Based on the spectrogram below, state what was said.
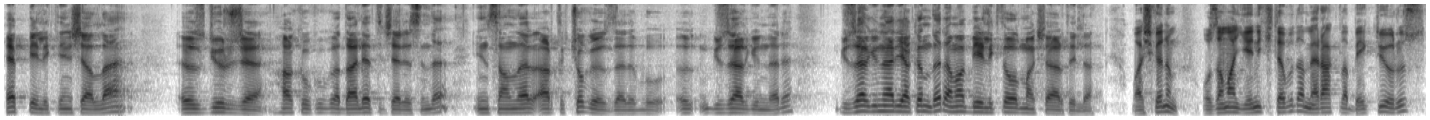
Hep birlikte inşallah özgürce, hak, hukuk, adalet içerisinde insanlar artık çok özledi bu güzel günleri. Güzel günler yakındır ama birlikte olmak şartıyla. Başkanım o zaman yeni kitabı da merakla bekliyoruz.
